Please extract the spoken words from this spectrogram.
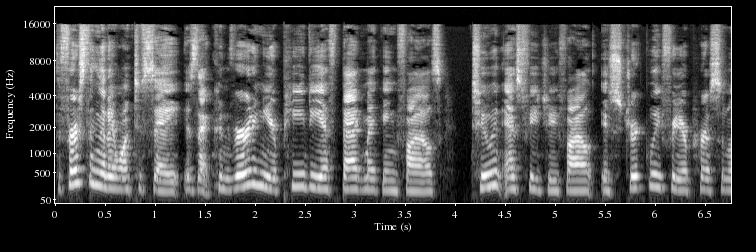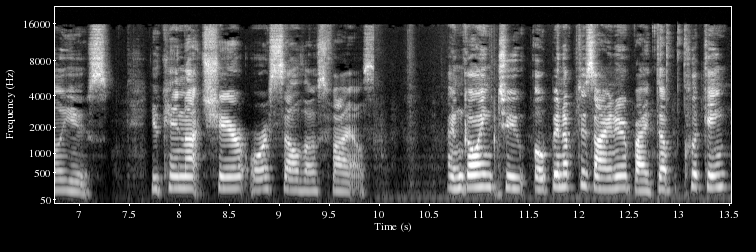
The first thing that I want to say is that converting your PDF bag making files to an SVG file is strictly for your personal use. You cannot share or sell those files. I'm going to open up Designer by double clicking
